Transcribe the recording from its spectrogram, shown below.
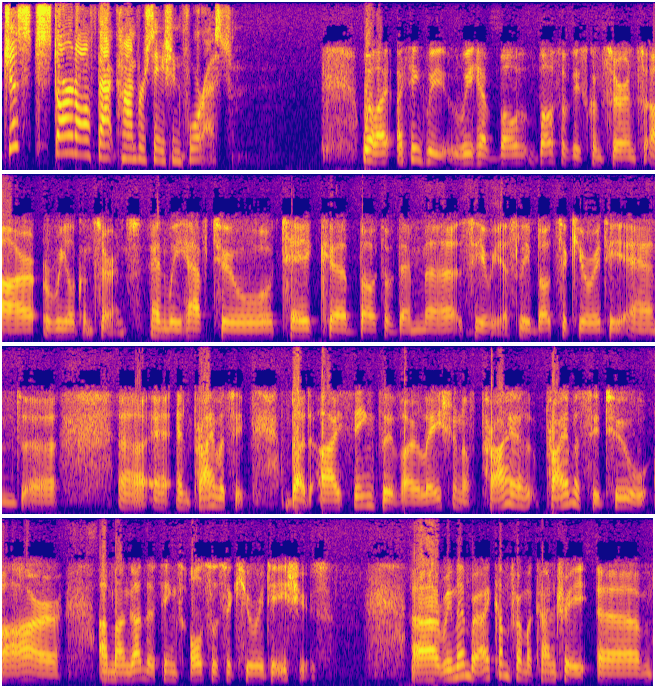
just start off that conversation for us. Well, I, I, think we, we have both both of these concerns are real concerns, and we have to take uh, both of them uh, seriously, both security and uh, uh, and privacy. But I think the violation of pri- privacy too are, among other things, also security issues. Uh, remember, I come from a country. Um,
